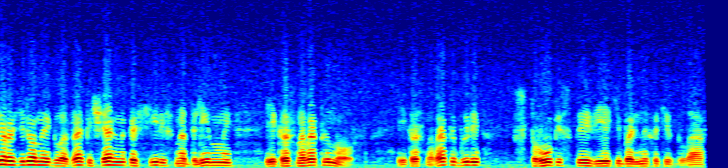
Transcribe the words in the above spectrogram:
серо-зеленые глаза печально косились на длинный и красноватый нос, и красноваты были струпистые веки больных этих глаз,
